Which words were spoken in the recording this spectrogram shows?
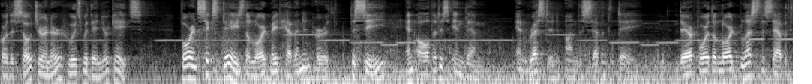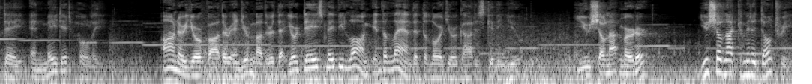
or the sojourner who is within your gates. For in six days the Lord made heaven and earth, the sea, and all that is in them and rested on the seventh day. Therefore the Lord blessed the Sabbath day and made it holy. Honor your father and your mother, that your days may be long in the land that the Lord your God is giving you. You shall not murder. You shall not commit adultery.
